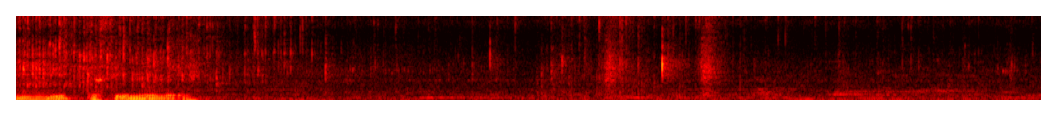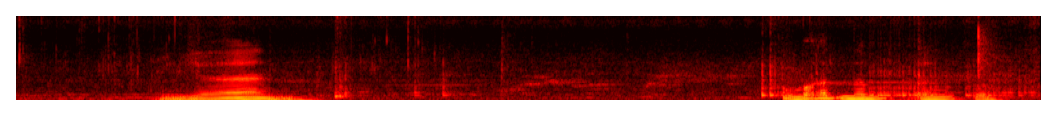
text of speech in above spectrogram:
Dilit kasi nila eh. Ayan. Bakit na, ano to?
